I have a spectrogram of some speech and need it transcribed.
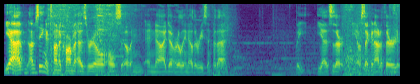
Yeah, I'm, I'm seeing a ton of Karma Ezreal also, and and uh, I don't really know the reason for that. But yeah, this is our you know second out of third,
